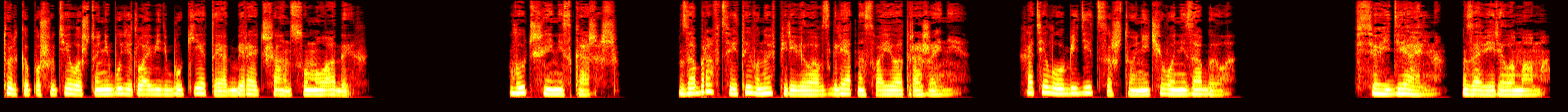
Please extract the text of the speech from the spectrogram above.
Только пошутила, что не будет ловить букеты и отбирать шанс у молодых. Лучше и не скажешь. Забрав цветы, вновь перевела взгляд на свое отражение. Хотела убедиться, что ничего не забыла. Все идеально», — заверила мама.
